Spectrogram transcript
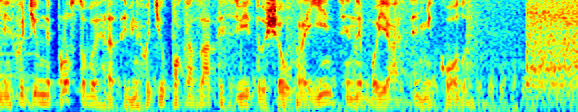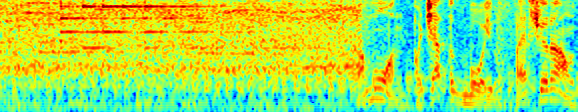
Він хотів не просто виграти, він хотів показати світу, що українці не бояться ніколи. Камон, початок бою, перший раунд,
